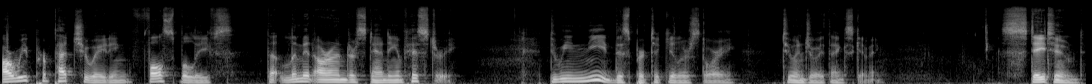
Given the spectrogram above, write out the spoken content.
are we perpetuating false beliefs that limit our understanding of history? Do we need this particular story to enjoy Thanksgiving? Stay tuned,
